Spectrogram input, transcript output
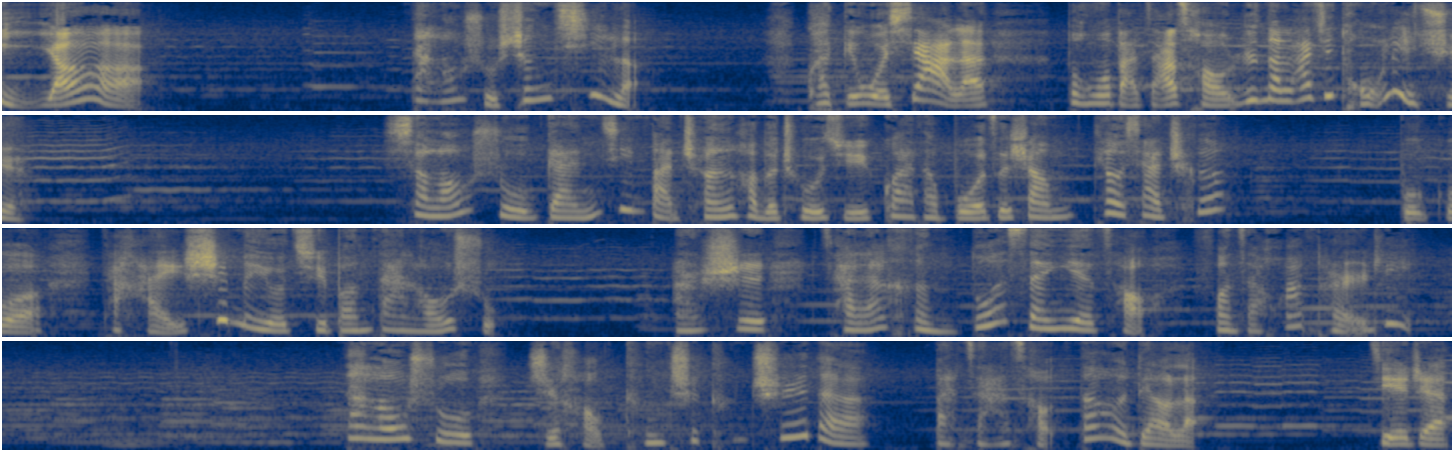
你呀！大老鼠生气了，快给我下来，帮我把杂草扔到垃圾桶里去。小老鼠赶紧把穿好的雏菊挂到脖子上，跳下车。不过，它还是没有去帮大老鼠，而是采来很多三叶草放在花盆里。大老鼠只好吭哧吭哧的。把杂草倒掉了，接着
